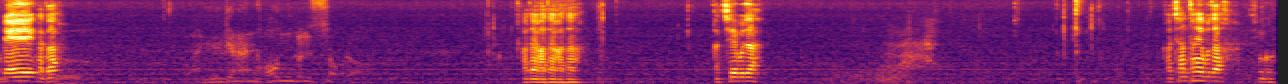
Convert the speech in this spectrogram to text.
오케이 가자 완전한 온분 속으로 가자 가자 가자 같이 해보자 같이 한탕 해보자 친구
